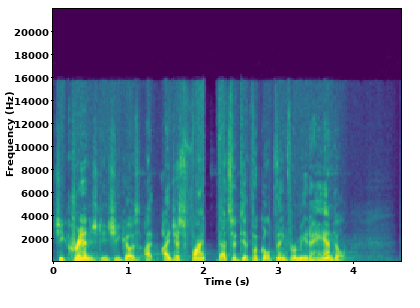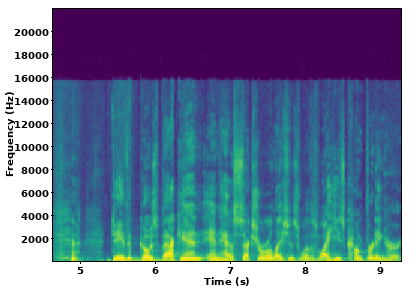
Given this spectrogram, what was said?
she cringed and she goes, I, I just find that's a difficult thing for me to handle. David goes back in and has sexual relations with his wife. He's comforting her.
